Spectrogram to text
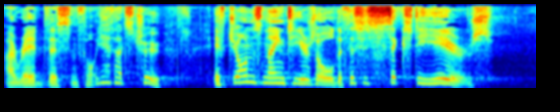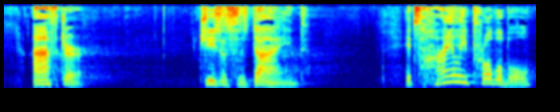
I read this and thought, yeah, that's true. If John's 90 years old, if this is 60 years after Jesus has died, it's highly probable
